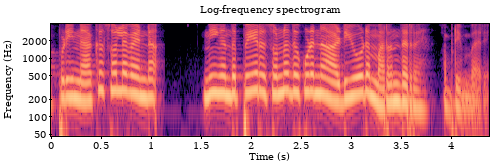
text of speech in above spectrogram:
அப்படின்னாக்க சொல்ல வேண்டாம். நீங்க அந்த பேரை சொன்னதை கூட நான் அடியோட மறந்துடுறேன் அப்படிம்பாரு.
